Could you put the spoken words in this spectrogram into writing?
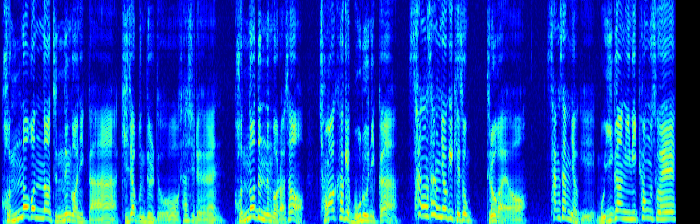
건너 건너 듣는 거니까 기자분들도 사실은 건너 듣는 거라서 정확하게 모르니까 상상력이 계속 들어가요. 상상력이. 뭐 이강인이 평소에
